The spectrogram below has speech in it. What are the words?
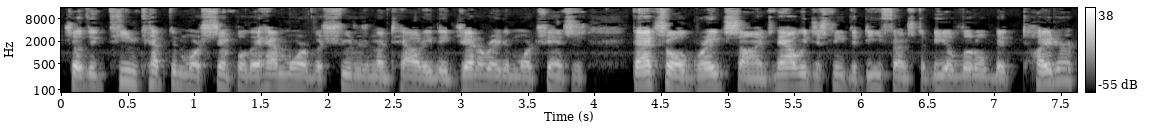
So the team kept it more simple. They had more of a shooter's mentality. They generated more chances. That's all great signs. Now we just need the defense to be a little bit tighter,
